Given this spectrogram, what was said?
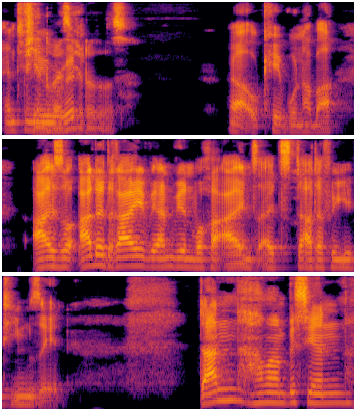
Anthony 34 Ritt. oder sowas. Ja, okay, wunderbar. Also alle drei werden wir in Woche 1 als Starter für ihr Team sehen. Dann haben wir ein bisschen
